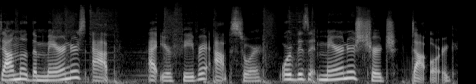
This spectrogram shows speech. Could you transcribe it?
download the Mariners app at your favorite app store or visit marinerschurch.org.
